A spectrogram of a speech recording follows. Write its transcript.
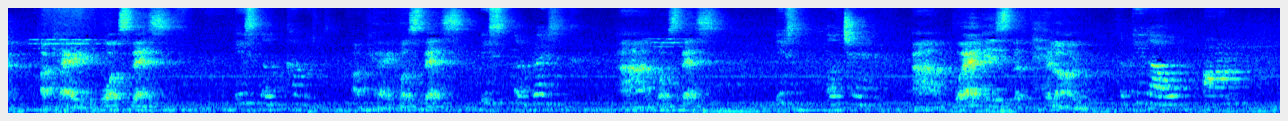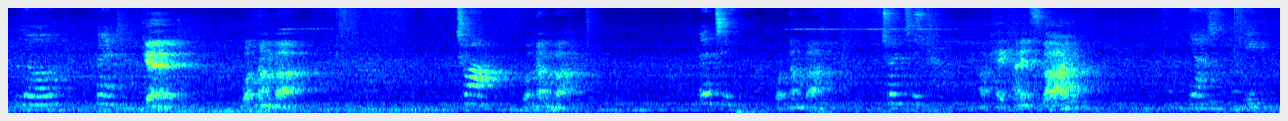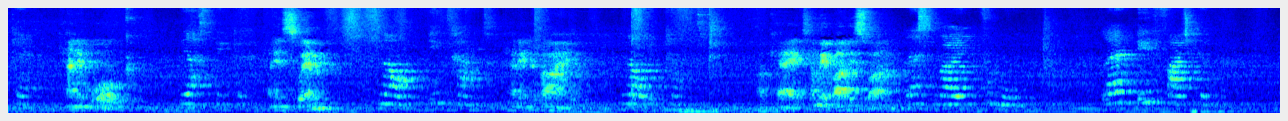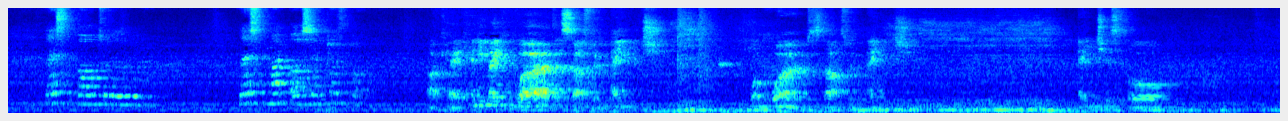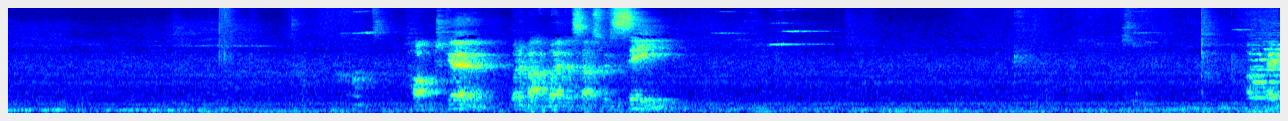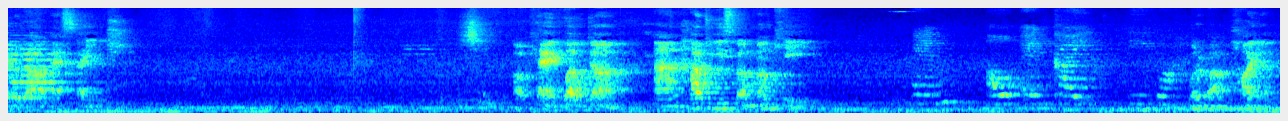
Okay, what's this? It's a carrot. Okay, what's this? It's a breast. And ah, what's this? It's a chair. And where is the pillow? The pillow on the bed. Good. What number? Twelve. What number? Eighteen. What number? Twenty. Okay, can it fly? Yes, it can. Can it walk? Yes, it Can it swim? can. No, it can't. Can it climb? No, it can't. Okay, tell me about this one. Let's buy football. Let's eat fried chicken. Let's go to the zoo. Let's make a sentence. Okay, can you make a word that starts with H? What word starts with H? H is for Hot. hot. Good. What about a word that starts with C? Okay, what about SH? Okay, well done. And how do you spell monkey? M O N K E Y. What about pilot?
